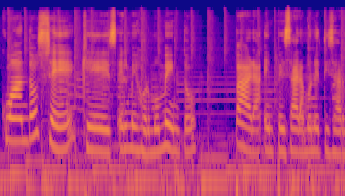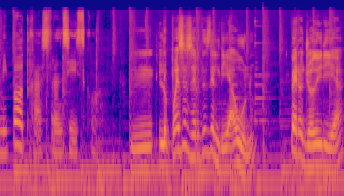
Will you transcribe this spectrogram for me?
¿cuándo sé que es el mejor momento para empezar a monetizar mi podcast, Francisco? Mm, lo puedes hacer desde el día uno, pero yo diría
